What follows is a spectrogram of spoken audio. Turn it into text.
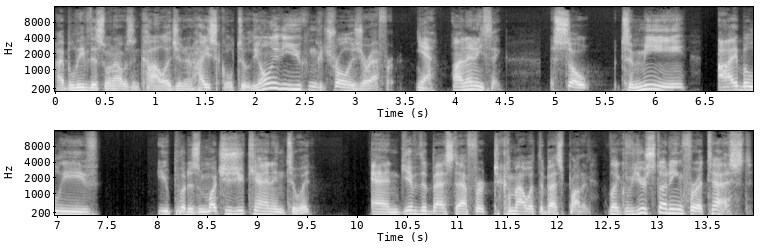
I believe this when I was in college and in high school too. The only thing you can control is your effort. Yeah. On anything. So to me, I believe you put as much as you can into it and give the best effort to come out with the best product. Like if you're studying for a test,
